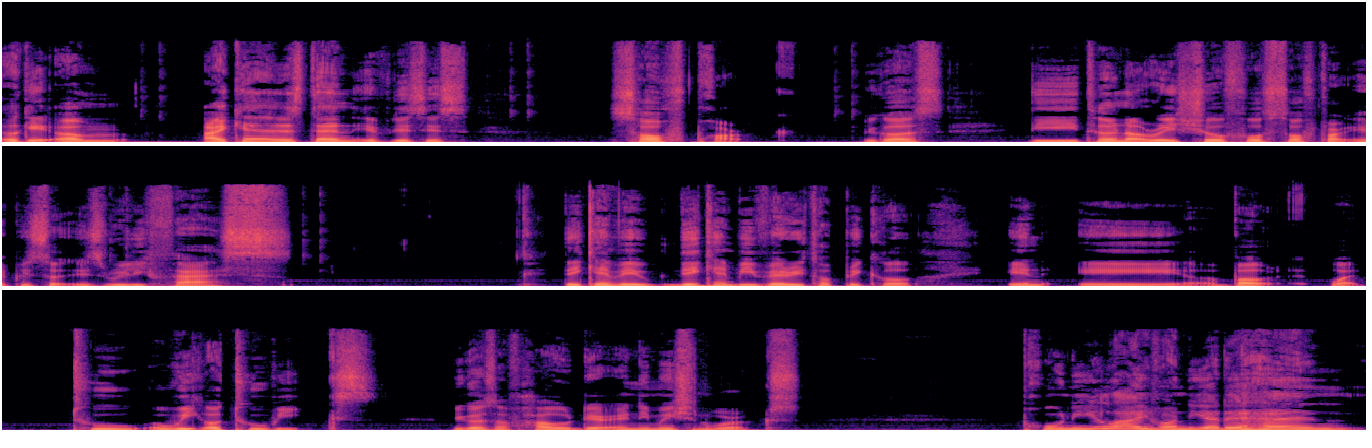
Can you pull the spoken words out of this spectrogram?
okay, um, I can understand if this is South Park because the turnout ratio for South Park episode is really fast. They can be they can be very topical in a about two a week or two weeks because of how their animation works. Pony Life, on the other hand,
